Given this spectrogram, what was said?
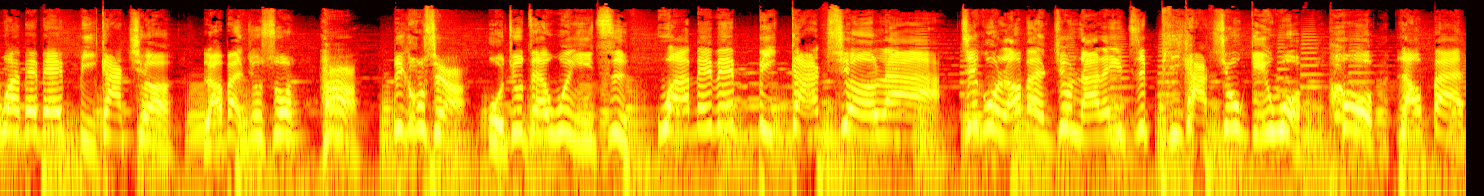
我要买皮卡丘。”老板就说：“哈，你讲啥？”我就再问一次：“我要买皮卡丘啦。”结果老板就拿了一支皮卡丘给我。吼，老板，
